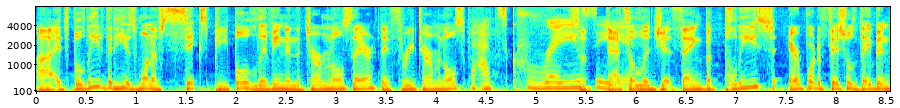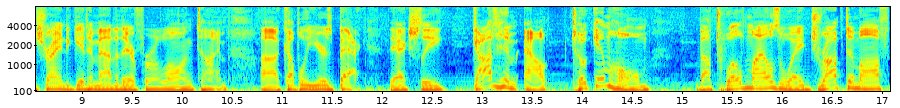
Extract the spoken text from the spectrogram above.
Uh, it's believed that he is one of six people living in the terminals there. They have three terminals. That's crazy. So that's a legit thing. But police, airport officials, they've been trying to get him out of there for a long time. Uh, a couple of years back, they actually got him out, took him home about 12 miles away, dropped him off,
